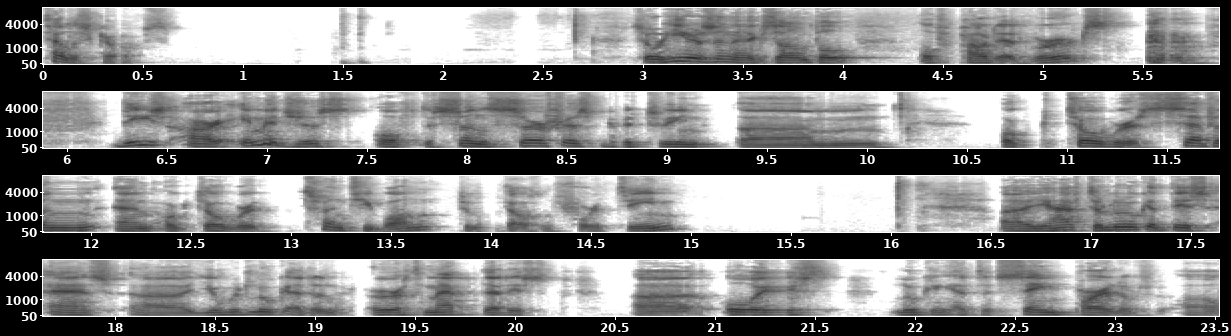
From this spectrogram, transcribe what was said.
telescopes. So here's an example of how that works. These are images of the sun's surface between um, October 7 and October 21, 2014. Uh, you have to look at this as uh, you would look at an Earth map that is uh, always looking at the same part of, uh,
